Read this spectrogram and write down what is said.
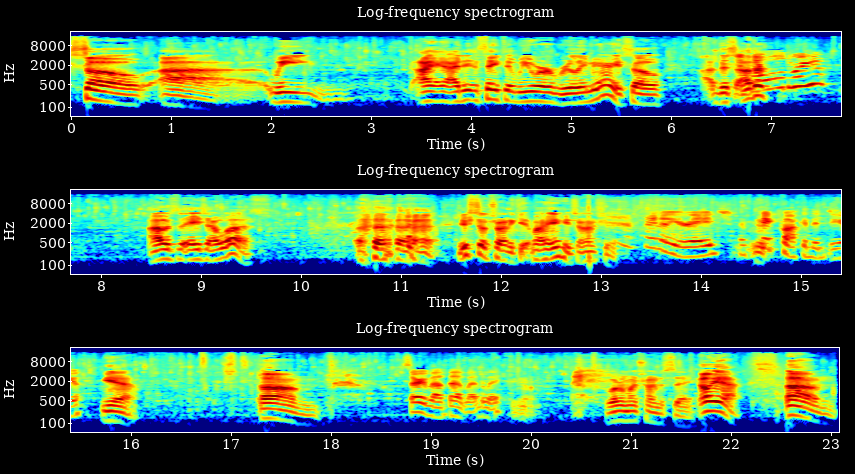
so uh, we, I, I didn't think that we were really married. So uh, this And other, how old were you? I was the age I was. You're still trying to get my age, aren't you? I know your age. I Yeah. pickpocketed you. Yeah. Um, Sorry about that, by the way. what am I trying to say? Oh yeah. Um,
